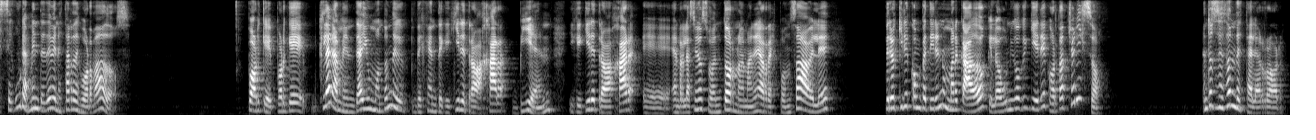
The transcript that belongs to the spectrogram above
seguramente deben estar desbordados. ¿Por qué? Porque claramente hay un montón de, gente que quiere trabajar bien y que quiere trabajar eh, en relación a su entorno de manera responsable, pero quiere competir en un mercado que lo único que quiere es cortar chorizo. Entonces, ¿dónde está el error?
